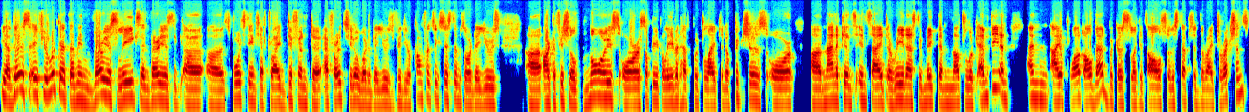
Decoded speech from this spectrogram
Yeah, there's, if you look at, I mean, various leagues and various uh, uh, sports teams have tried different uh, efforts, you know, whether they use video conferencing systems or they use uh, artificial noise, or some people even have put like, you know, pictures or uh, mannequins inside arenas to make them not look empty. And, and I applaud all that because like it's all sort of steps in the right directions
